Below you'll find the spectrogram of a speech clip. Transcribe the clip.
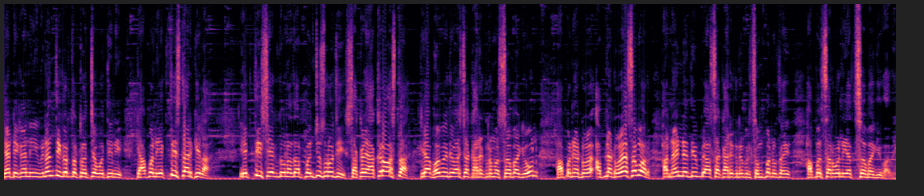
या ठिकाणी विनंती करतो ट्रस्टच्या वतीने की आपण एकतीस तारखेला एकतीस एक दोन हजार पंचवीस रोजी सकाळी अकरा वाजता या भव्य दिवसाच्या कार्यक्रमात सहभागी होऊन आपण या डोळ्या आपल्या डोळ्यासमोर हा नैन्यदिव्य असा कार्यक्रम संपन्न होत आहे. आपण सर्वांनी यात सहभागी व्हावे.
